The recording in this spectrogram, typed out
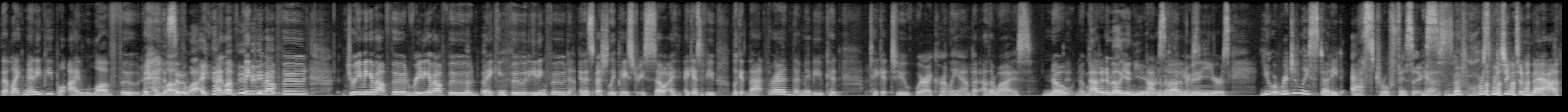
that, like many people, I love food. I love, so do I. I love thinking about food, dreaming about food, reading about food, making food, eating food, and especially pastries. So I, I guess if you look at that thread, then maybe you could take it to where I currently am. But otherwise, no, no, Not in a million years. Not in a million Not in a million years. You originally studied astrophysics Yes. before switching to math.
